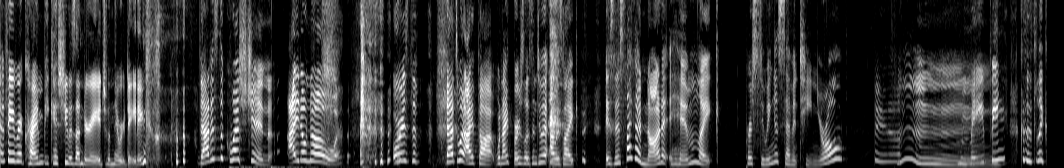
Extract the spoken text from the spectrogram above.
it favorite crime because she was underage when they were dating? that is the question. I don't know. or is the That's what I thought when I first listened to it. I was like, is this like a nod at him like pursuing a 17-year-old? Yeah. Hmm. Maybe because it's like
